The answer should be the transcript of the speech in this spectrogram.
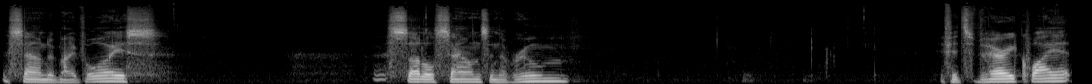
The sound of my voice, subtle sounds in the room. If it's very quiet,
